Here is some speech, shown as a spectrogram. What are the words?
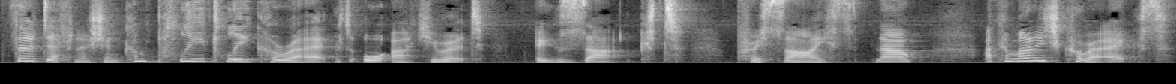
Third definition completely correct or accurate, exact, precise. Now, I can manage correct,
